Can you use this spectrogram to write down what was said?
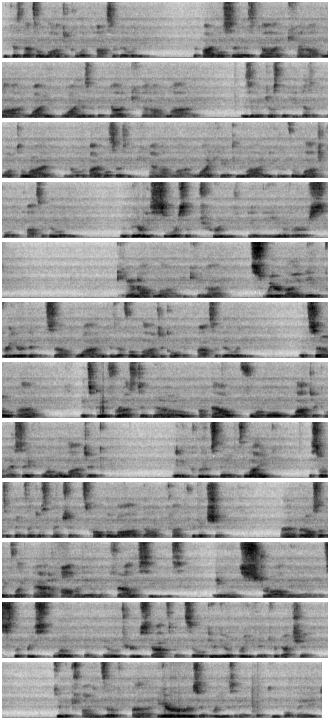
because that's a logical impossibility. The Bible says God cannot lie. Why, why is it that God cannot lie? Isn't it just that he doesn't want to lie? You know, the Bible says he cannot lie. Why can't he lie? Because it's a logical impossibility the very source of truth in the universe, cannot lie. He cannot swear by a name greater than himself. Why? Because that's a logical impossibility. And so um, it's good for us to know about formal logic. When I say formal logic, it includes things like the sorts of things I just mentioned. It's called the law of non contradiction. Uh, but also things like ad hominem fallacies and straw man and slippery slope and no true Scotsman. So we'll give you a brief introduction to the kinds of uh, errors in reasoning that people make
